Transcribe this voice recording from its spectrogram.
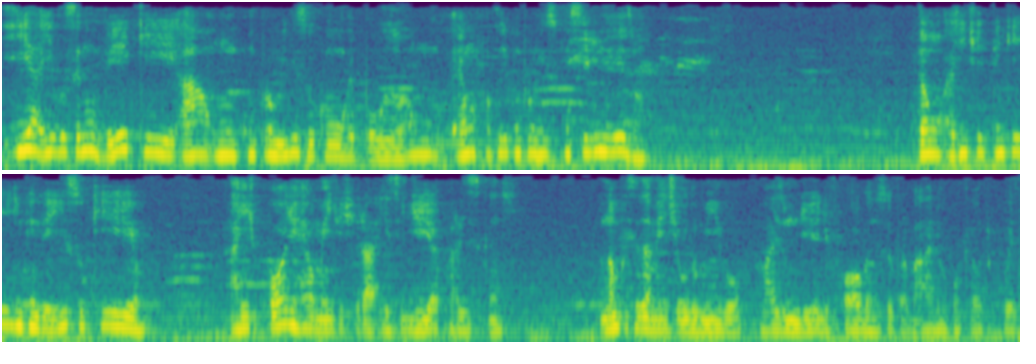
E aí você não vê que há um compromisso com o repouso, é uma falta de compromisso consigo mesmo. Então a gente tem que entender isso que a gente pode realmente tirar esse dia para descanso. Não precisamente o domingo, mas um dia de folga no seu trabalho ou qualquer outra coisa.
